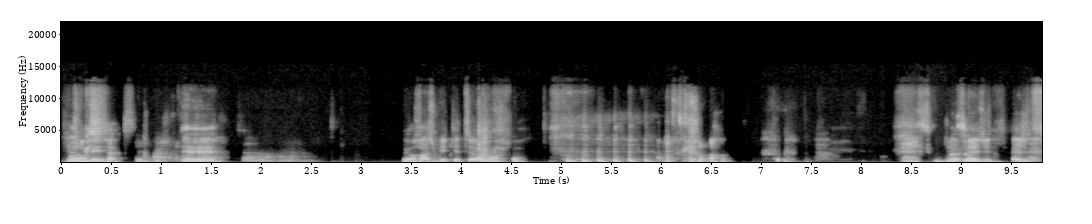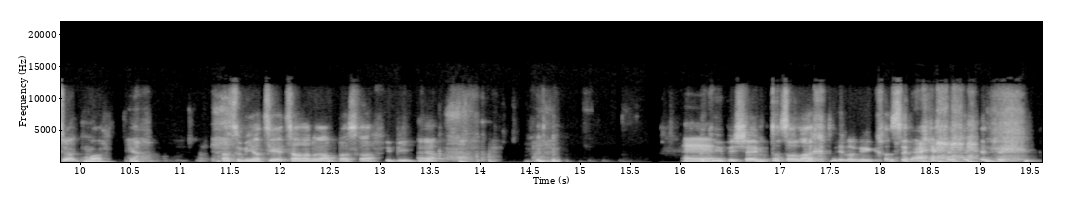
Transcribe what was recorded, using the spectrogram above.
Ja. Okay. Dir. Äh, Ja, kannst du bitte zumachen? Alles klar. Das ist gut. Also- Hast du jetzt, hast du jetzt zugemacht? ja. Also mir zieht jetzt auch einen Rampas, Raffi, bitte. Ja. Ich äh, bin beschämt, dass er lacht, weil er nicht kann sagen.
